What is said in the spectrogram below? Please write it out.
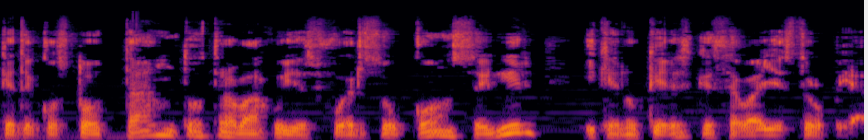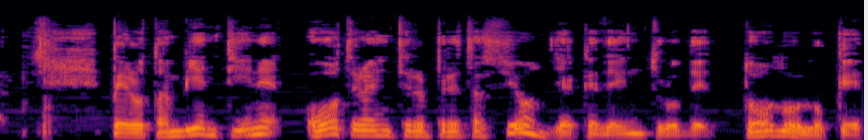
que te costó tanto trabajo y esfuerzo conseguir y que no quieres que se vaya a estropear. Pero también tiene otra interpretación, ya que dentro de todo lo que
